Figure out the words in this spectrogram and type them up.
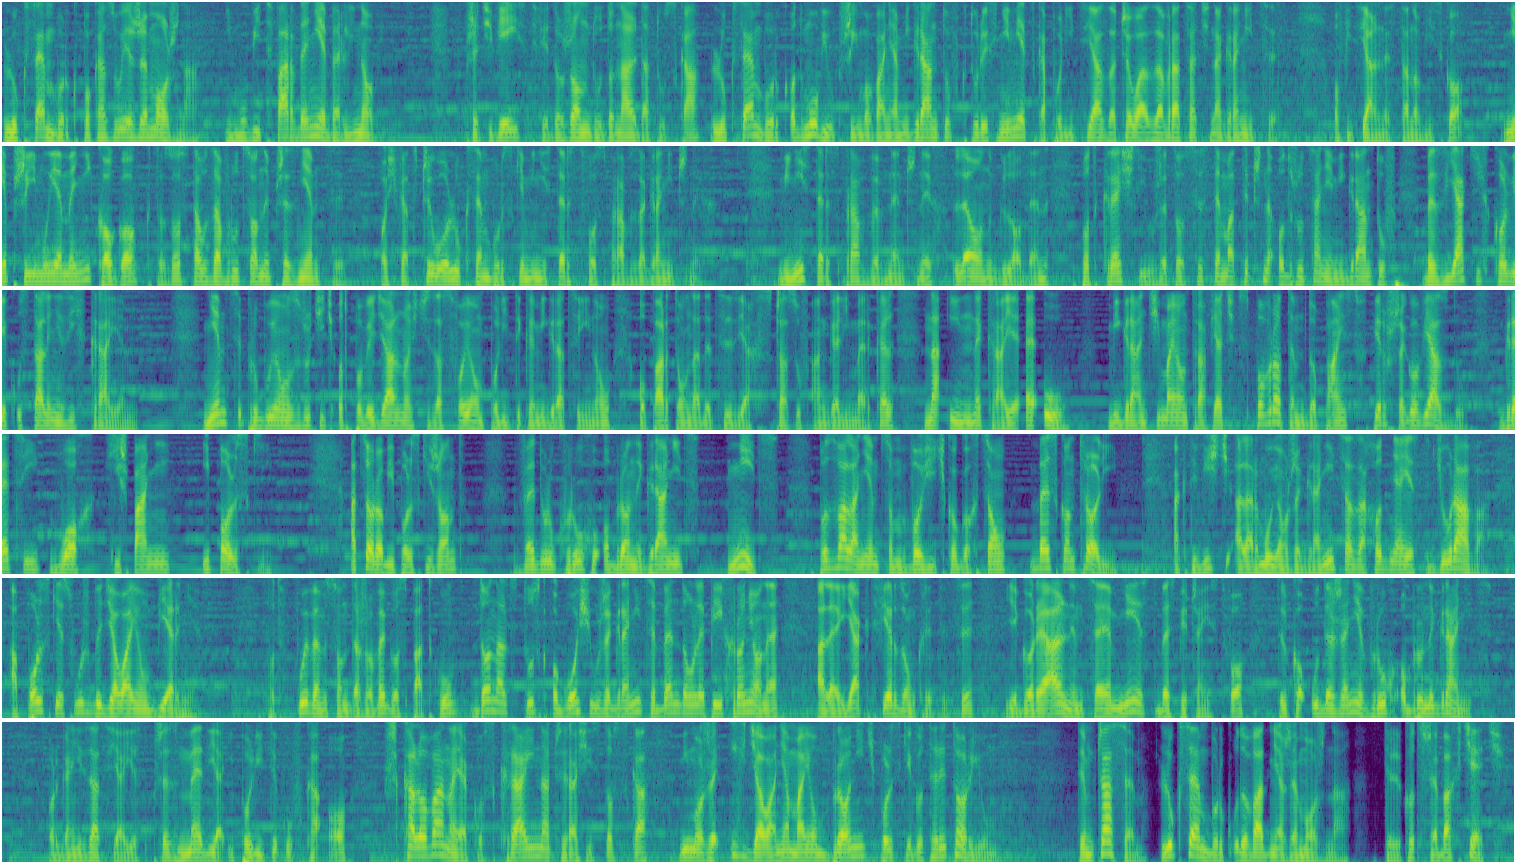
Luksemburg pokazuje, że można i mówi twarde nie Berlinowi. W przeciwieństwie do rządu Donalda Tuska, Luksemburg odmówił przyjmowania migrantów, których niemiecka policja zaczęła zawracać na granicy. Oficjalne stanowisko? Nie przyjmujemy nikogo, kto został zawrócony przez Niemcy, oświadczyło luksemburskie Ministerstwo Spraw Zagranicznych. Minister spraw wewnętrznych Leon Gloden podkreślił, że to systematyczne odrzucanie migrantów bez jakichkolwiek ustaleń z ich krajem. Niemcy próbują zrzucić odpowiedzialność za swoją politykę migracyjną, opartą na decyzjach z czasów Angeli Merkel, na inne kraje EU. Migranci mają trafiać z powrotem do państw pierwszego wjazdu Grecji, Włoch, Hiszpanii i Polski. A co robi polski rząd? Według ruchu obrony granic nic. Pozwala Niemcom wozić kogo chcą, bez kontroli. Aktywiści alarmują, że granica zachodnia jest dziurawa, a polskie służby działają biernie. Pod wpływem sondażowego spadku Donald Tusk ogłosił, że granice będą lepiej chronione, ale jak twierdzą krytycy, jego realnym celem nie jest bezpieczeństwo, tylko uderzenie w ruch obrony granic. Organizacja jest przez media i polityków KO szkalowana jako skrajna czy rasistowska, mimo że ich działania mają bronić polskiego terytorium. Tymczasem Luksemburg udowadnia, że można, tylko trzeba chcieć.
